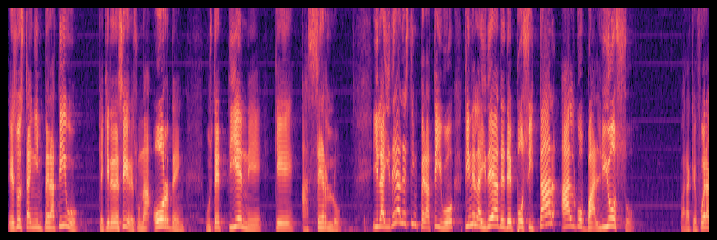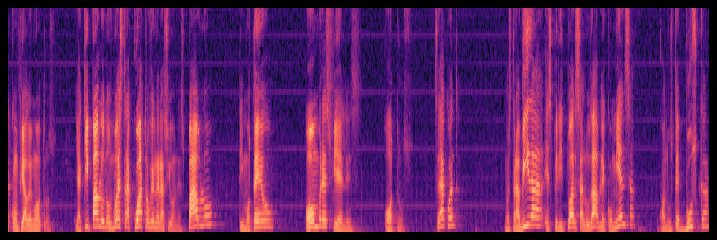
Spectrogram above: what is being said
Eso está en imperativo. ¿Qué quiere decir? Es una orden. Usted tiene que hacerlo. Y la idea de este imperativo tiene la idea de depositar algo valioso para que fuera confiado en otros. Y aquí Pablo nos muestra cuatro generaciones. Pablo, Timoteo, hombres fieles, otros. ¿Se da cuenta? Nuestra vida espiritual saludable comienza cuando usted busca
